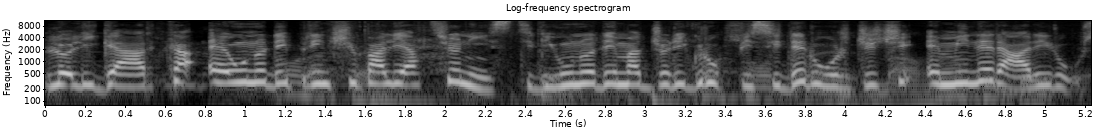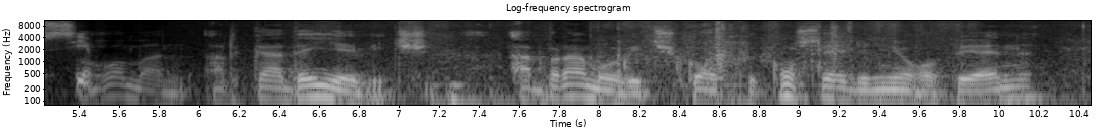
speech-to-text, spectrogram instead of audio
L'oligarca è uno dei principali azionisti di uno dei maggiori gruppi siderurgici e minerari russi. Roman Arkadeyevich Abramovic contro il Consiglio dell'Unione Europea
